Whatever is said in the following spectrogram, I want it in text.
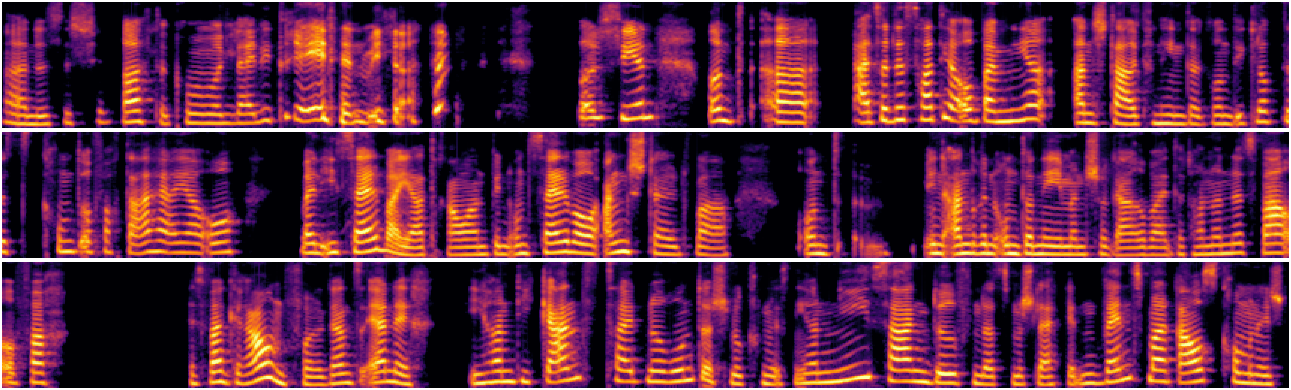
Ah, das ist schön. Ach, da kommen wir gleich die Tränen wieder. so schön. Und äh, also das hat ja auch bei mir einen starken Hintergrund. Ich glaube, das kommt einfach daher ja auch, weil ich selber ja trauernd bin und selber auch angestellt war und äh, in anderen Unternehmen schon gearbeitet habe. Und es war einfach, es war grauenvoll, ganz ehrlich. Ich habe die ganze Zeit nur runterschlucken müssen. Ich habe nie sagen dürfen, dass es mir schlecht geht. Und wenn es mal rauskommen ist,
